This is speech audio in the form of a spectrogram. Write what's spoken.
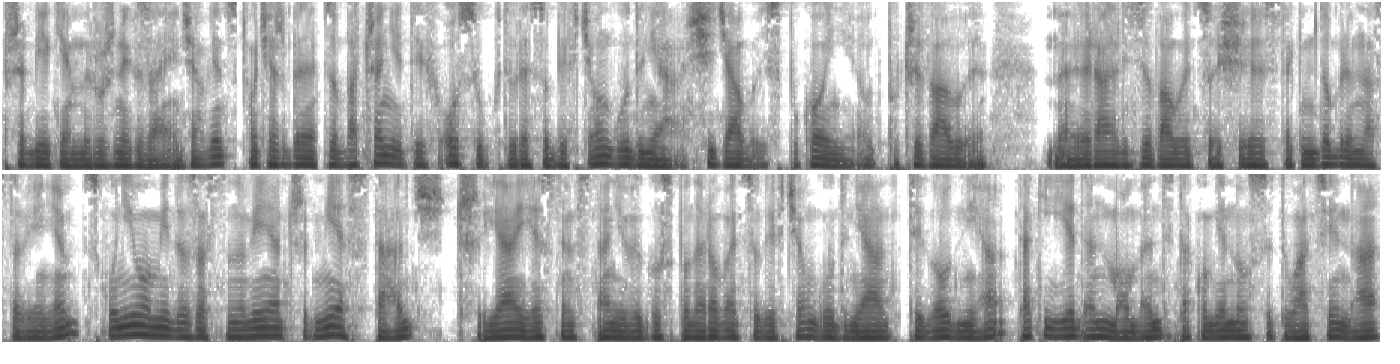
przebiegiem różnych zajęć, a więc chociażby zobaczenie tych osób, osób, które sobie w ciągu dnia siedziały spokojnie, odpoczywały, realizowały coś z takim dobrym nastawieniem, skłoniło mnie do zastanowienia, czy mnie stać, czy ja jestem w stanie wygospodarować sobie w ciągu dnia, tygodnia taki jeden moment, taką jedną sytuację na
